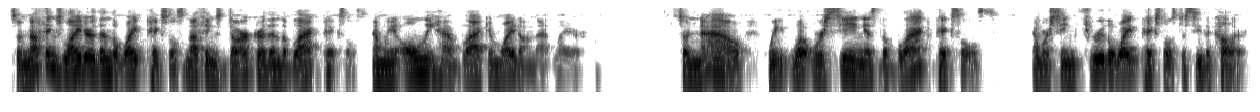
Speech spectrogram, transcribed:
So nothing's lighter than the white pixels, nothing's darker than the black pixels, and we only have black and white on that layer. So now we what we're seeing is the black pixels, and we're seeing through the white pixels to see the color.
